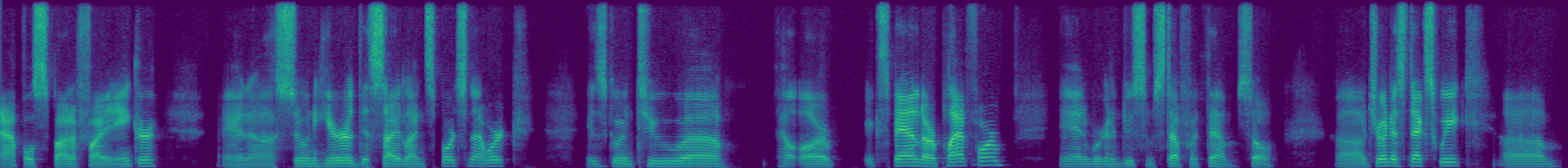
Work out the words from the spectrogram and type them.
Apple, Spotify, and Anchor. And uh, soon here, the Sideline Sports Network is going to uh, help our expand our platform, and we're going to do some stuff with them. So uh, join us next week. Um,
